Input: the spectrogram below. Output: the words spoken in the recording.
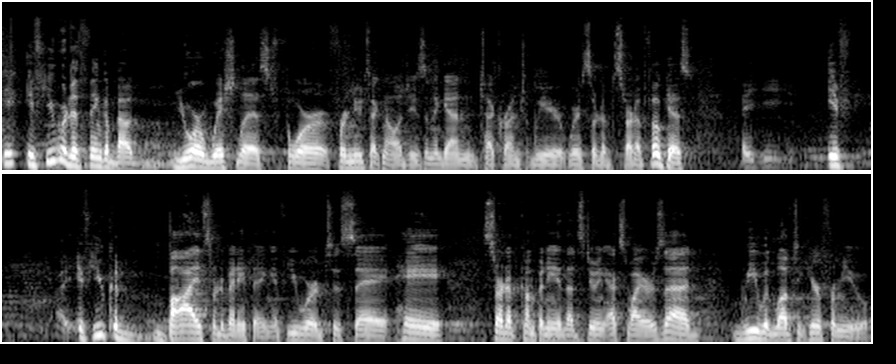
If you were to think about your wish list for, for new technologies, and again, TechCrunch, we're, we're sort of startup focused, if, if you could buy sort of anything, if you were to say, hey, startup company that's doing X, Y, or Z, we would love to hear from you.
